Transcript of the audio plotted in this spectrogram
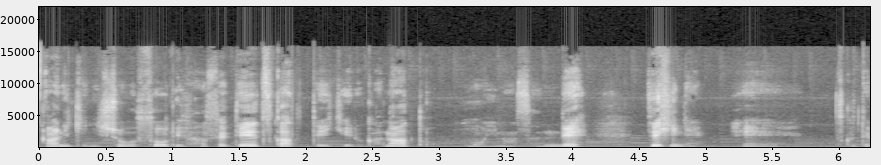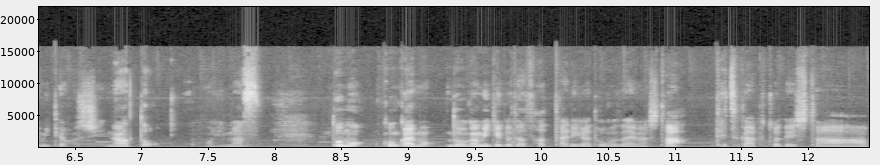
ー、兄貴に装備させて使っていけるかなと思いますんで、ぜひね、えー、作ってみてほしいなと思います。どうも、今回も動画見てくださってありがとうございました。哲学とでした。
